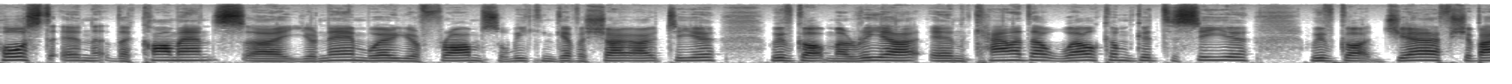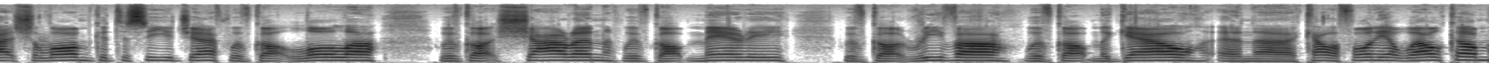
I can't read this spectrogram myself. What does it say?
post in the comments uh, your name, where you're from, so we can give a shout out to you. We've got Maria in Canada. Welcome. Good to see you. We've got Jeff. Shabbat Shalom. Good to see you, Jeff. We've got Lola. We've got Sharon. We've got Mary. We've got Riva. We've got Miguel in uh, California. Welcome.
